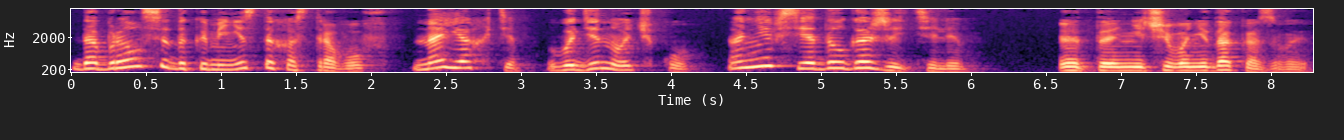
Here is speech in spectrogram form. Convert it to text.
добрался до каменистых островов на яхте в одиночку. Они все долгожители. Это ничего не доказывает.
